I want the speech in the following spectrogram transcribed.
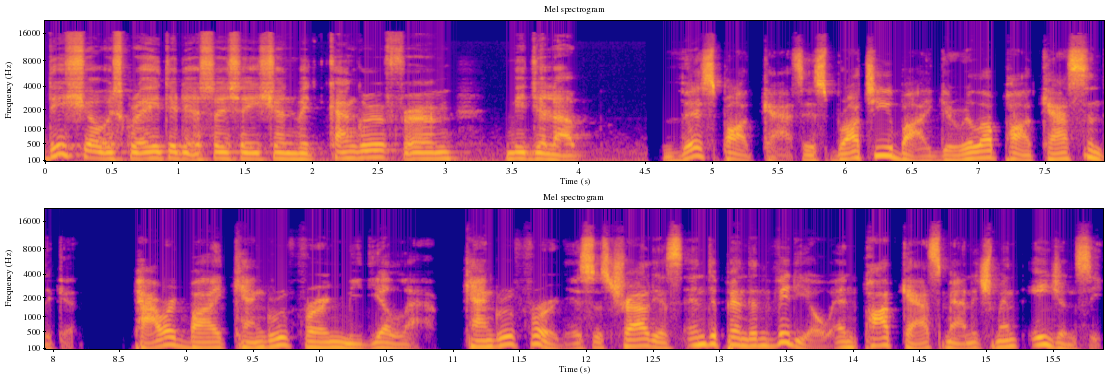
This show is created in association with Kangaroo Fern Media Lab. This podcast is brought to you by Guerrilla Podcast Syndicate, powered by Kangaroo Fern Media Lab. Kangaroo Fern is Australia's independent video and podcast management agency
